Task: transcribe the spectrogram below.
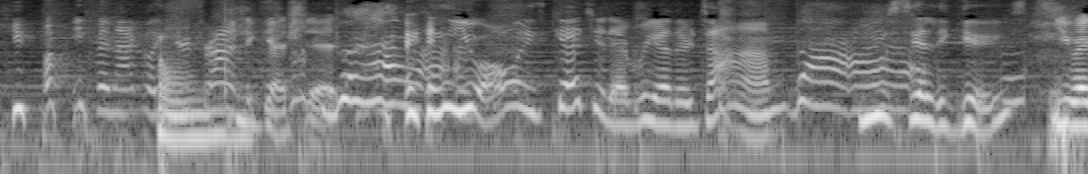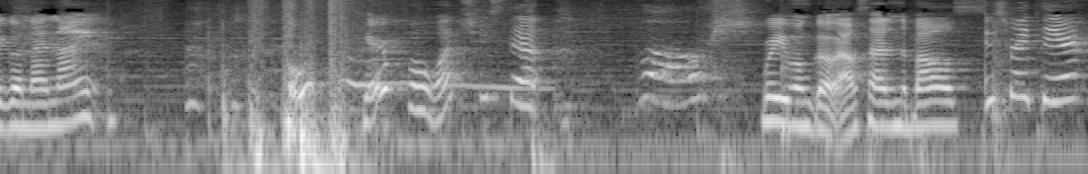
you don't even act like you're trying to catch it. And you always catch it every other time. You silly goose. You ready to go night night? Oh, careful. Watch your step. Where you want to go? Outside in the balls? It's right there.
